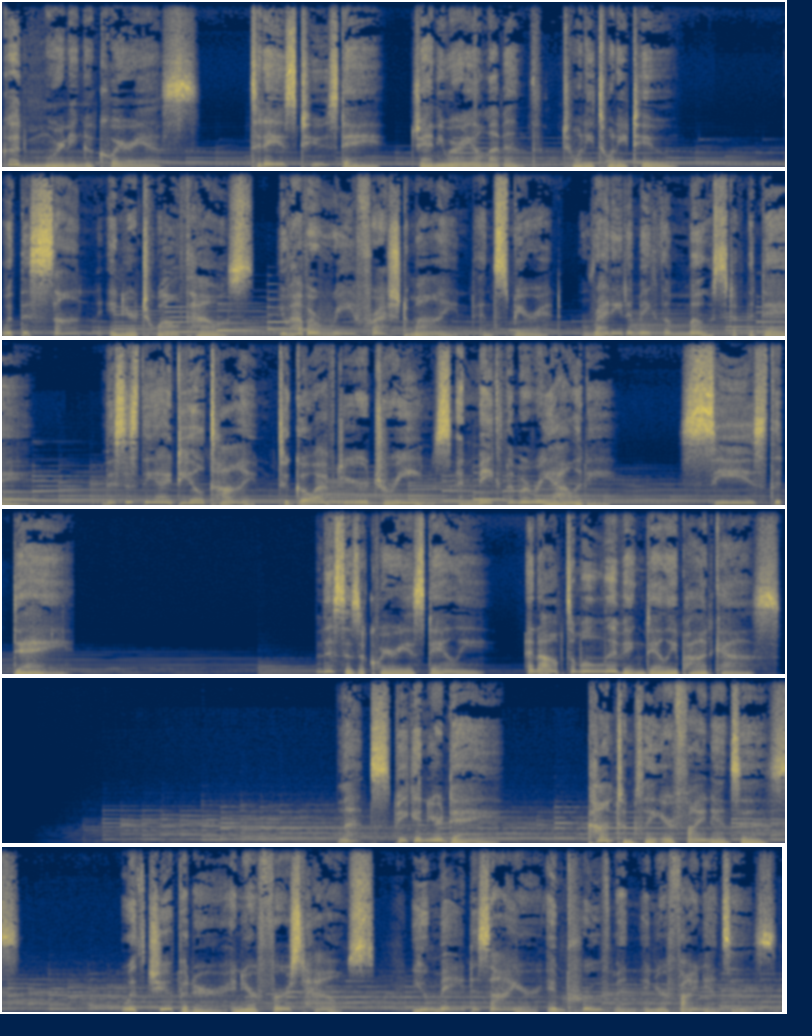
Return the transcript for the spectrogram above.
Good morning, Aquarius. Today is Tuesday, January 11th, 2022. With the sun in your 12th house, you have a refreshed mind and spirit ready to make the most of the day. This is the ideal time to go after your dreams and make them a reality. Seize the day. This is Aquarius Daily, an optimal living daily podcast. Let's begin your day. Contemplate your finances. With Jupiter in your first house, you may desire improvement in your finances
